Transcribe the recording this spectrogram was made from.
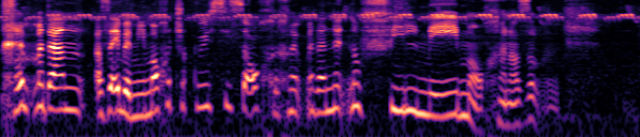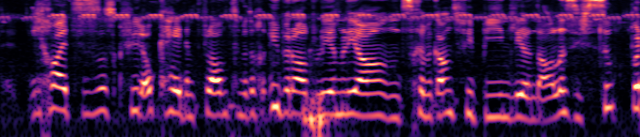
könnte man dann, also eben, wir machen schon gewisse Sachen, könnte man dann nicht noch viel mehr machen? Also, ich habe jetzt so das Gefühl, okay, dann pflanzen wir doch überall Blümchen an und es kommen ganz viele Bienen und alles ist super.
